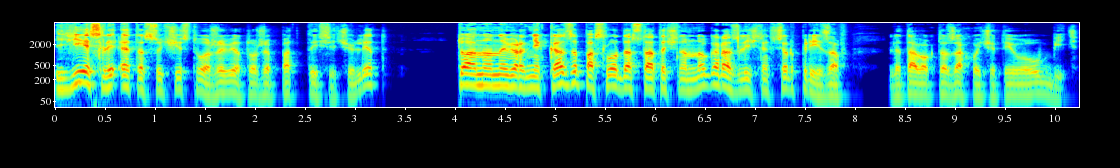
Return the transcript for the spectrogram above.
Если это существо живет уже под тысячу лет, то оно наверняка запасло достаточно много различных сюрпризов для того, кто захочет его убить.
